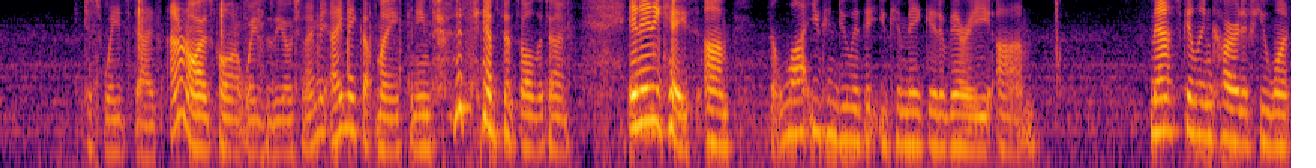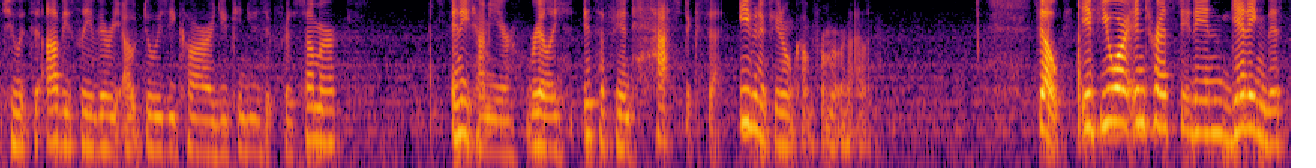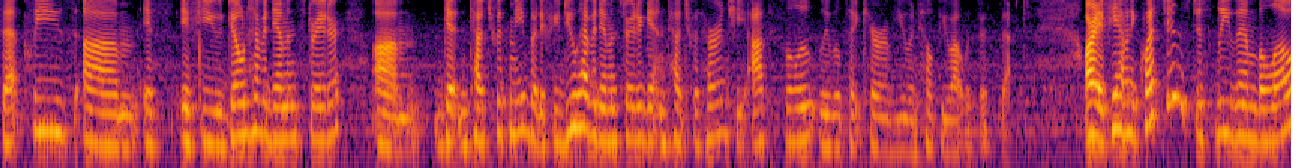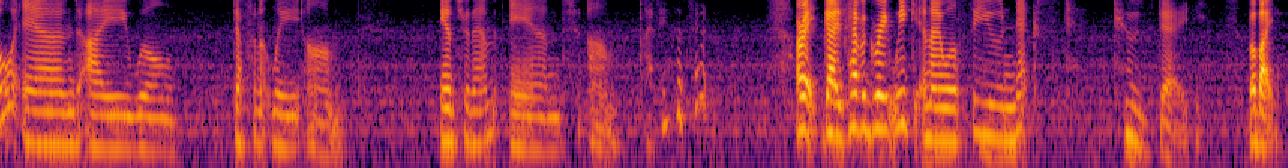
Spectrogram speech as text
just waves dies. I don't know why I was calling it waves of the ocean. I, I make up my names for the stamp sets all the time. In any case, um, there's a lot you can do with it. You can make it a very um, masculine card if you want to. It's obviously a very outdoorsy card. You can use it for summer, any time of year, really. It's a fantastic set, even if you don't come from Rhode Island. So, if you are interested in getting this set, please, um, if, if you don't have a demonstrator, um, get in touch with me. But if you do have a demonstrator, get in touch with her, and she absolutely will take care of you and help you out with this set. All right, if you have any questions, just leave them below, and I will definitely um, answer them. And um, I think that's it. All right, guys, have a great week, and I will see you next Tuesday. Bye bye.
